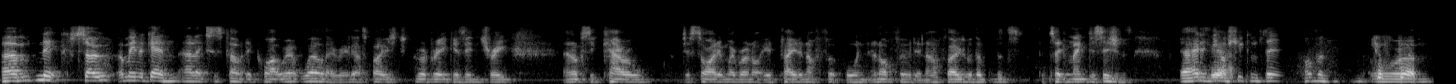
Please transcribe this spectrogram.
Um, Nick, so I mean, again, Alex has covered it quite well there. Really, I suppose Rodriguez injury, and obviously Carroll deciding whether or not he'd played enough football and offered enough. Those were the, the, the two main decisions. Uh, anything yeah. else you can think of? And, or, um...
